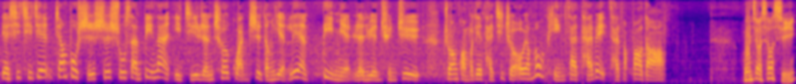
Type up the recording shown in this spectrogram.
演习期间将不实施疏散避难以及人车管制等演练，避免人员群聚。中央广播电台记者欧阳梦平在台北采访报道。文教消息。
